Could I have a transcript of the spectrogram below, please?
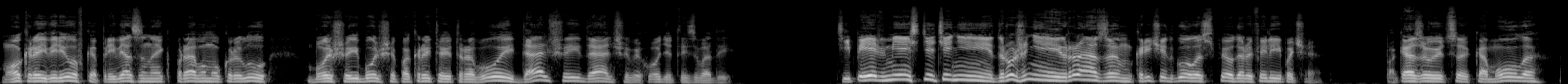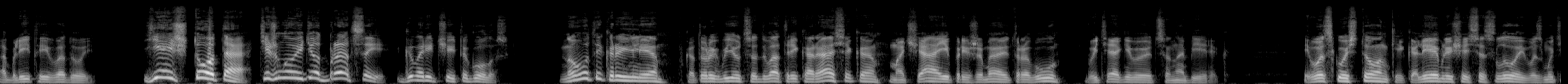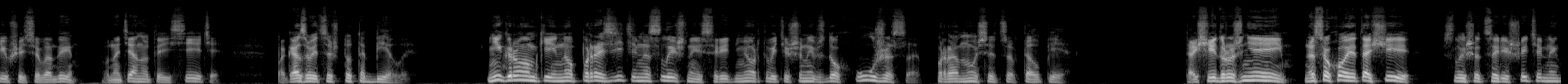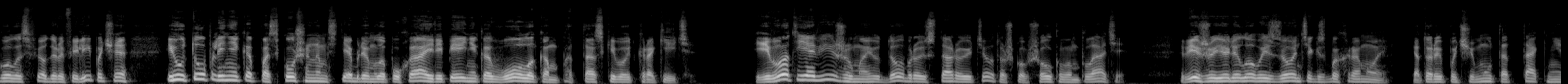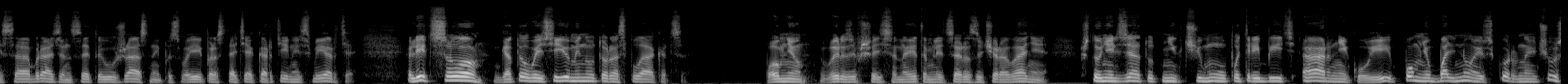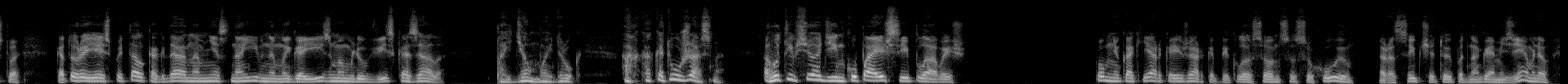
Мокрая веревка, привязанная к правому крылу, больше и больше покрытая травой, дальше и дальше выходит из воды. «Теперь вместе тяни, дружней, разом!» — кричит голос Федора Филипповича. Показываются камола, облитые водой. «Есть что-то! Тяжело идет, братцы!» — говорит чей-то голос. Ну вот и крылья, в которых бьются два-три карасика, моча и прижимают траву, вытягиваются на берег. И вот сквозь тонкий, колеблющийся слой возмутившейся воды в натянутой сети показывается что-то белое. Негромкий, но поразительно слышный средь мертвой тишины вздох ужаса проносится в толпе. «Тащи дружней! На сухое тащи!» — слышится решительный голос Федора Филипповича, и утопленника по скошенным стеблям лопуха и репейника волоком подтаскивают к раките. И вот я вижу мою добрую старую тетушку в шелковом платье, вижу ее лиловый зонтик с бахромой, который почему-то так несообразен с этой ужасной по своей простоте картиной смерти, лицо, готовое сию минуту расплакаться, Помню выразившееся на этом лице разочарование, что нельзя тут ни к чему употребить арнику, и помню больное скорбное чувство, которое я испытал, когда она мне с наивным эгоизмом любви сказала «Пойдем, мой друг, ах, как это ужасно! А вот ты все один купаешься и плаваешь». Помню, как ярко и жарко пекло солнце сухую, рассыпчатую под ногами землю,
